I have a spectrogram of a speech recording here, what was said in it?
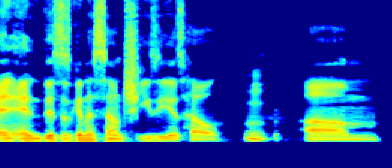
and, and this is gonna sound cheesy as hell, Mm. um,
